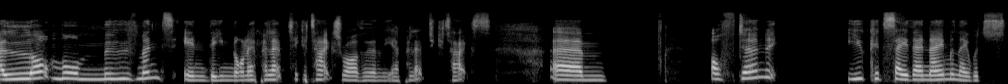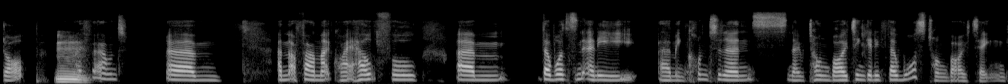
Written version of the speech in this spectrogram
a lot more movement in the non-epileptic attacks rather than the epileptic attacks. Um, often you could say their name and they would stop. Mm. I found, um, and I found that quite helpful. Um, there wasn't any um, incontinence, no tongue biting, and if there was tongue biting,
